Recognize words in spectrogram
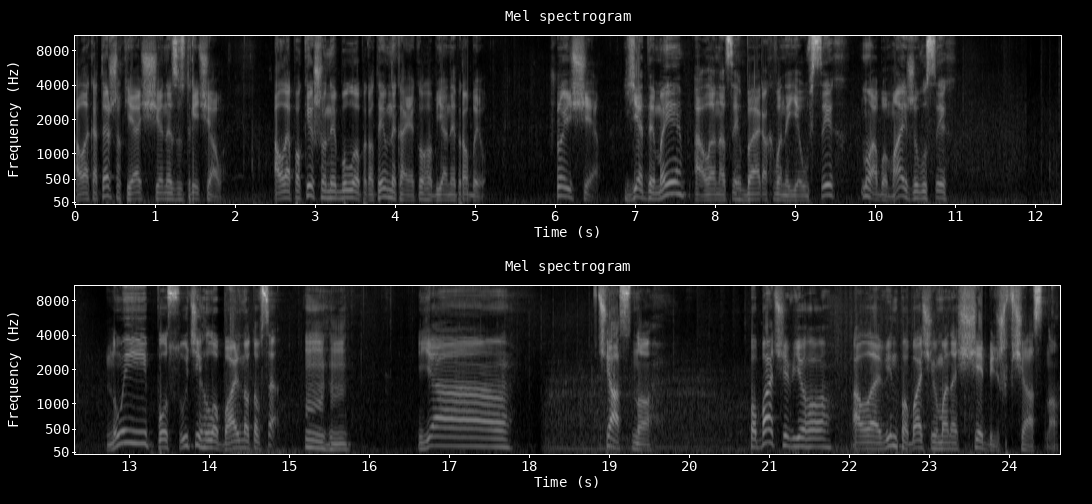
Але катешок я ще не зустрічав. Але поки що не було противника, якого б я не пробив. Що іще? Є дими, але на цих берах вони є у всіх, ну або майже в усіх. Ну і по суті, глобально то все. Угу. Я вчасно побачив його, але він побачив мене ще більш вчасно.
